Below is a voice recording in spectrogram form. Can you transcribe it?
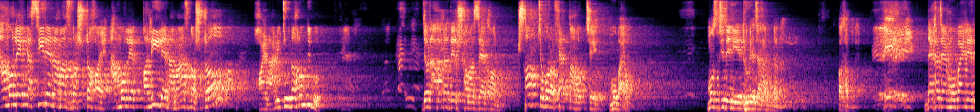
আমলে কাসিরে নামাজ নষ্ট হয়, আমলে কলিলে নামাজ নষ্ট হয় না। আমি একটু উদাহরণ দিব। যেমন আপনাদের সমাজে এখন সবচেয়ে বড় ফেতনা হচ্ছে মোবাইল। মসজিদে নিয়ে ঢুকে যান আপনারা। কথা বলে দেখা যায় মোবাইলের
